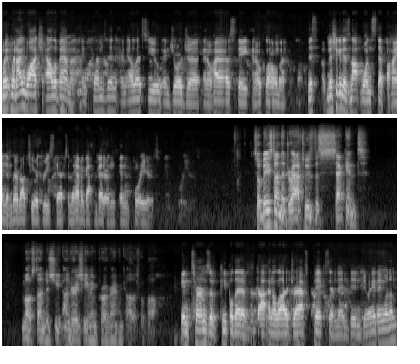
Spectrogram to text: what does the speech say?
When, when I watch Alabama and Clemson and LSU and Georgia and Ohio State and Oklahoma, this Michigan is not one step behind them. They're about two or three steps, and they haven't gotten better in, in four years. So, based on the draft, who's the second most underachieving program in college football? In terms of people that have gotten a lot of draft picks and then didn't do anything with them?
